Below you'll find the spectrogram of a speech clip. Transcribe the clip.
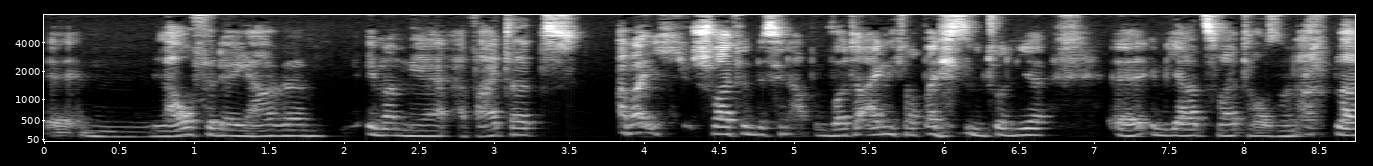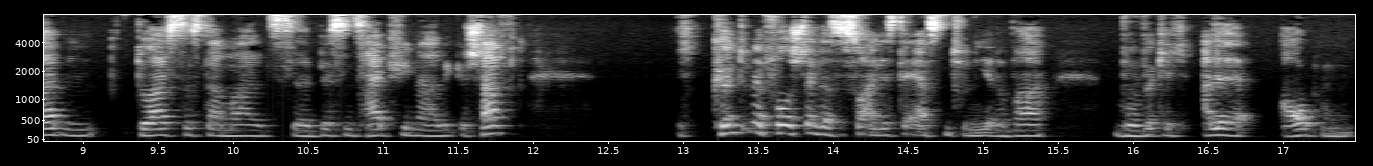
äh, im Laufe der Jahre immer mehr erweitert. Aber ich schweife ein bisschen ab und wollte eigentlich noch bei diesem Turnier äh, im Jahr 2008 bleiben. Du hast es damals äh, bis ins Halbfinale geschafft. Ich könnte mir vorstellen, dass es so eines der ersten Turniere war, wo wirklich alle Augen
